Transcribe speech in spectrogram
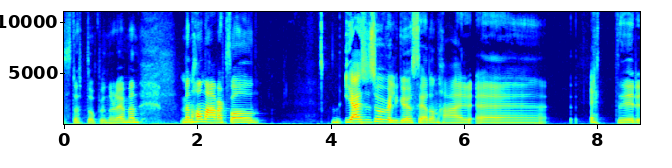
støtte opp under det. Men, men han er i hvert fall Jeg syns det var veldig gøy å se den her eh, etter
